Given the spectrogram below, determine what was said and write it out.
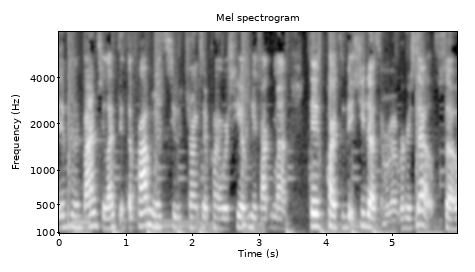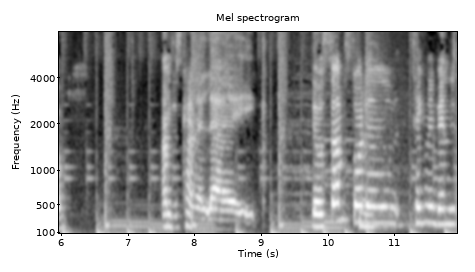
it would fine if she liked it. The problem is she was drunk to the point where she over here talking about there's parts of it she doesn't remember herself. So I'm just kind of like there was some sort Hmm. of taking advantage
